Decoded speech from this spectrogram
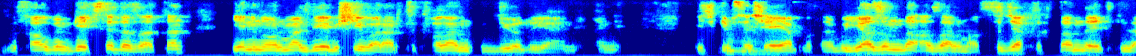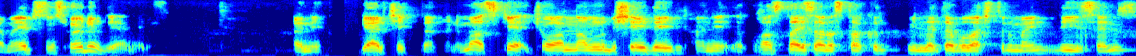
bu salgın geçse de zaten yeni normal diye bir şey var artık falan diyordu yani. Hani hiç kimse hmm. şey yapmadı. Hani bu yazın da azalmaz, sıcaklıktan da etkileme. Hepsini söylüyordu yani. Hani gerçekten. Hani maske çok anlamlı bir şey değil. Hani hastaysanız takın, millete bulaştırmayın, değilseniz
